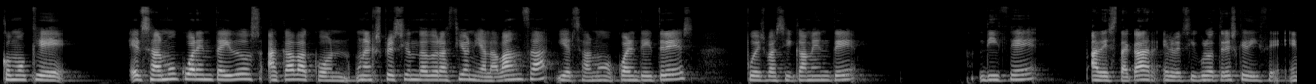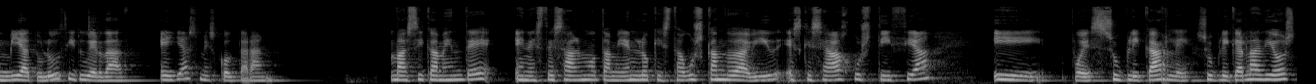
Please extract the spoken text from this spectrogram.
como que el Salmo 42 acaba con una expresión de adoración y alabanza y el Salmo 43, pues básicamente dice a destacar el versículo 3 que dice, envía tu luz y tu verdad, ellas me escoltarán. Básicamente en este salmo también lo que está buscando David es que se haga justicia y pues suplicarle, suplicarle a Dios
